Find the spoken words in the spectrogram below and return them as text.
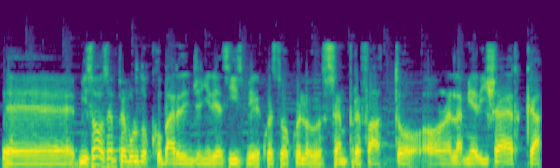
Eh, mi sono sempre voluto occupare di ingegneria sismica questo è quello che ho sempre fatto nella mia ricerca,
